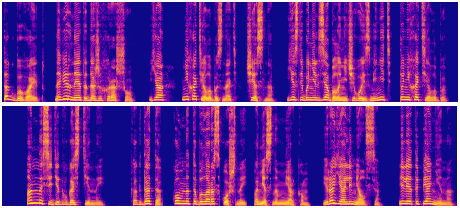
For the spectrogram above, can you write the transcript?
Так бывает. Наверное, это даже хорошо. Я не хотела бы знать, честно. Если бы нельзя было ничего изменить, то не хотела бы. Анна сидит в гостиной. Когда-то комната была роскошной по местным меркам, и рояль имелся. Или это пианино.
